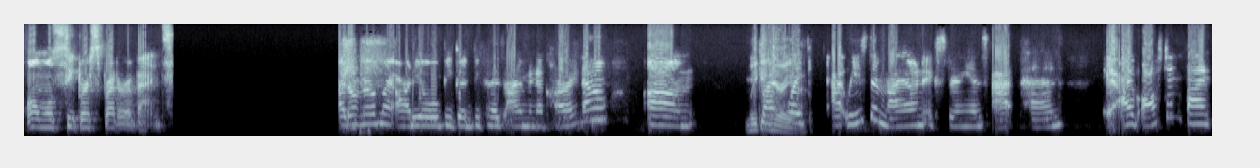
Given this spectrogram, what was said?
almost super spreader event. I don't know if my audio will be good because I'm in a car right now. Um, We can but hear you. like at least in my own experience at Penn, I've often find,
